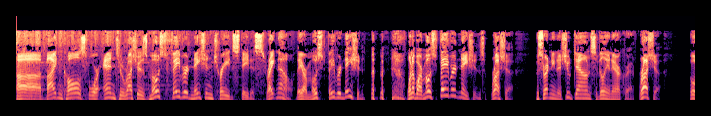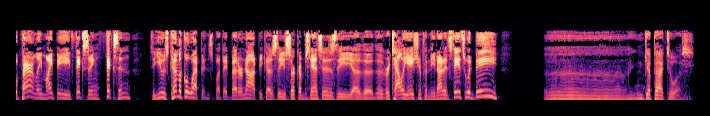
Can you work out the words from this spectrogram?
Uh, Biden calls for end to Russia's most favored nation trade status. Right now, they are most favored nation. One of our most favored nations, Russia, who's threatening to shoot down civilian aircraft. Russia, who apparently might be fixing, fixing to use chemical weapons, but they better not because the circumstances, the uh, the the retaliation from the United States would be uh, get back to us.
